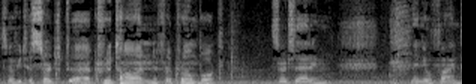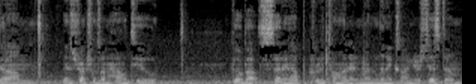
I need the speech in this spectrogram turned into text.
So if you just search uh, Crouton for Chromebook, search that and, and you'll find um, instructions on how to go about setting up Crouton and run Linux on your system.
